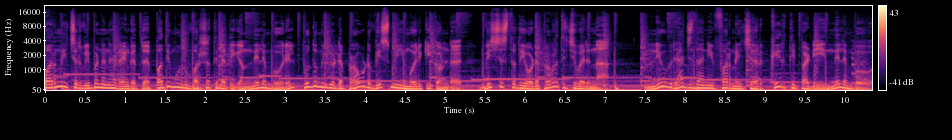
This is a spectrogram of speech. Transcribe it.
ഫർണിച്ചർ വിപണന രംഗത്ത് പതിമൂന്ന് വർഷത്തിലധികം നിലമ്പൂരിൽ പുതുമയുടെ പ്രൗഢ വിസ്മയം ഒരുക്കിക്കൊണ്ട് വിശ്വസ്തയോടെ പ്രവർത്തിച്ചു വരുന്ന ന്യൂ രാജധാനി ഫർണിച്ചർ കീർത്തിപ്പടി നിലമ്പൂർ.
